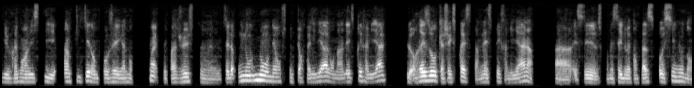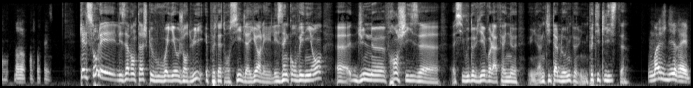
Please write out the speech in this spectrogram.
qui est vraiment investi et impliqué dans le projet également. Ouais. C'est pas juste. Euh, c'est nous, nous, on est en structure familiale, on a un esprit familial. Le réseau Cash Express, c'est un esprit familial. Euh, et c'est ce qu'on essaye de mettre en place aussi, nous, dans, dans notre entreprise. Quels sont les, les, avantages que vous voyez aujourd'hui et peut-être aussi d'ailleurs les, les, inconvénients euh, d'une franchise euh, si vous deviez voilà faire une, une un petit tableau, une, une petite liste? Moi, je dirais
